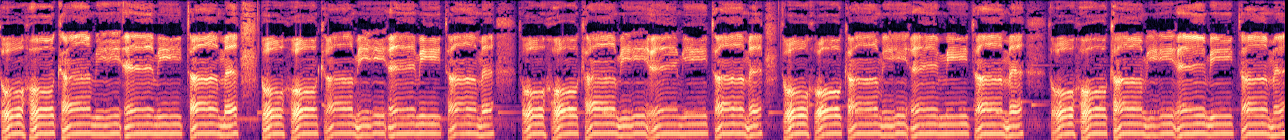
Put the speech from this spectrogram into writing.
東方神へ見ため、ほほかみえみため、とほかみえみため、とほかみえみため、とほかみえみため、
